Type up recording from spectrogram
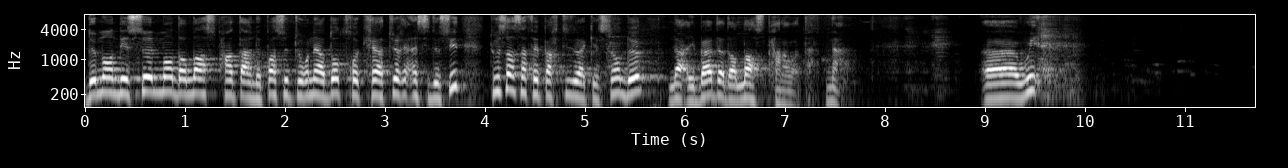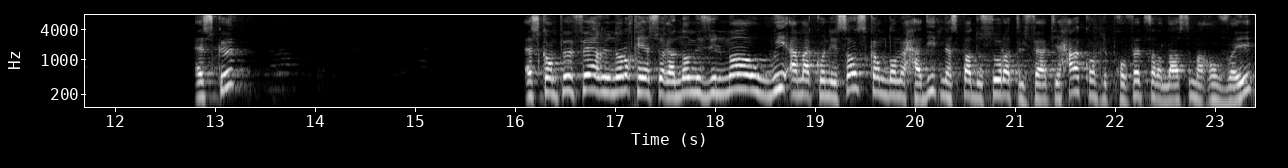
demander seulement d'Allah subhanahu wa ta'ala, ne pas se tourner à d'autres créatures et ainsi de suite. Tout ça, ça fait partie de la question de la ibada d'Allah subhanahu wa ta'ala. Euh, oui. Est-ce que Est-ce qu'on peut faire une ruqya sur un non-musulman? Oui, à ma connaissance, comme dans le hadith, n'est-ce pas, de Surat al-Fatiha, quand le prophète sallallahu alayhi wa sallam a envoyé,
